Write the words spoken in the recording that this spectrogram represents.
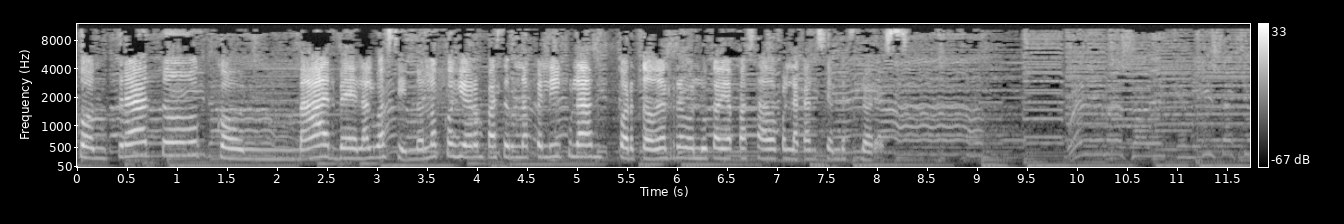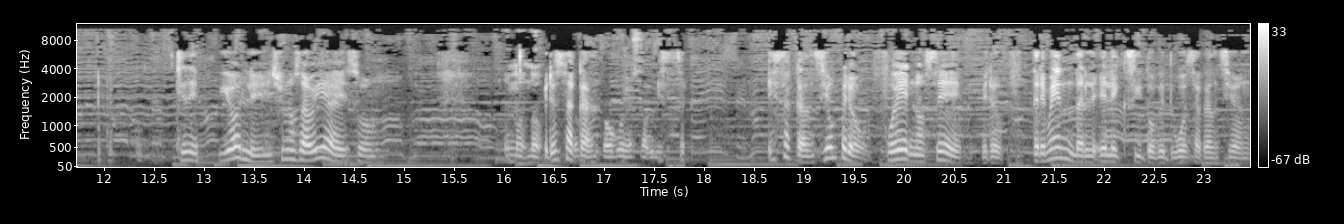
contrato con Marvel, algo así. No lo cogieron para hacer una película por todo el revolú que había pasado con la canción de Flores. Qué despiole, yo no sabía eso. No, no. Pero esa, can- tampoco yo sabía. esa, esa canción, pero fue, no sé, pero tremenda el, el éxito que tuvo esa canción.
